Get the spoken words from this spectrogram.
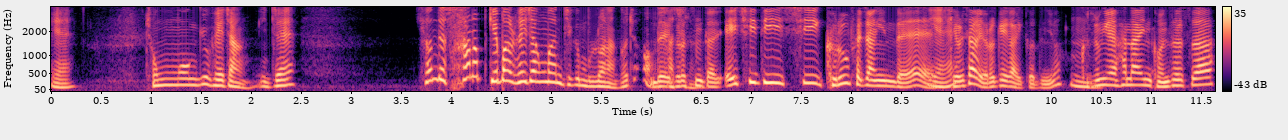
예. 정몽규 회장 이제 현대 산업개발 회장만 지금 물러난 거죠? 네, 사실은. 그렇습니다. HDC 그룹 회장인데 예. 계열사가 여러 개가 있거든요. 음. 그 중에 하나인 건설사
